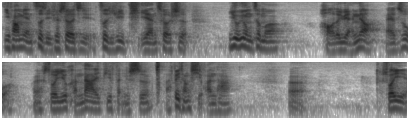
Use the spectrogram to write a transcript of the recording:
一方面自己去设计，自己去体验测试，又用这么。好的原料来做，所以有很大的一批粉丝，非常喜欢他，嗯，所以，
